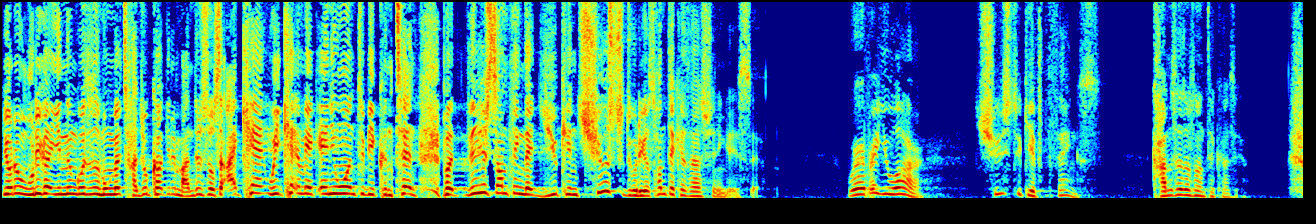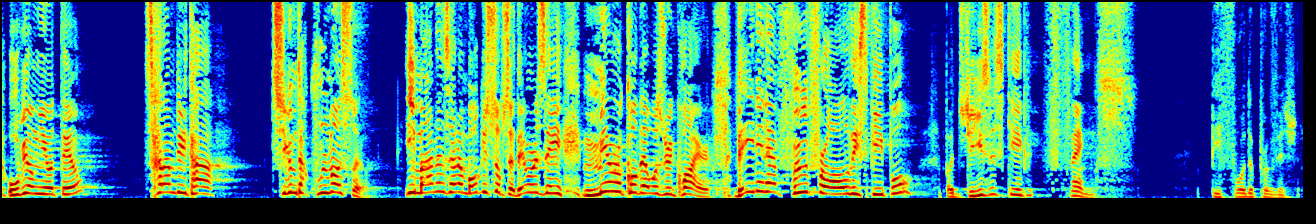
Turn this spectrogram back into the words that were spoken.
여러분 우리가 있는 곳에서 뭔가 자족하기를 만들 수 없어. I can't, we can't make anyone to be content. But there's something that you can choose to do. 우리가 선택해서 할 수 있는 게 있어요. Wherever you are, choose to give thanks. 감사도 선택하세요. 오병이었대요? 사람들이 다 지금 다 굶었어요. 이 많은 사람 먹일 수 없어요. There was a miracle that was required. They didn't have food for all these people, but Jesus gave thanks before the provision.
